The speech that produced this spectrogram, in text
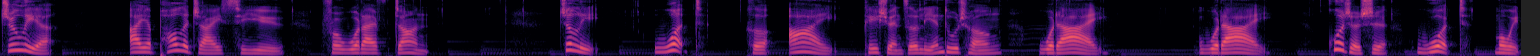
Julia, I apologize to you for what I've done. 这里 what 和 I 可以选择连读成 would I would I，或者是 what 末尾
